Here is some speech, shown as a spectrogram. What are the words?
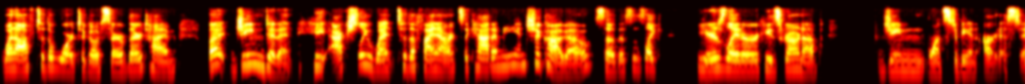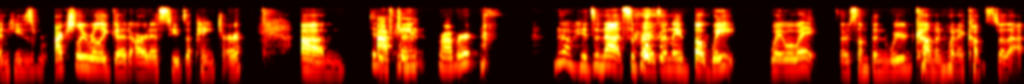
went off to the war to go serve their time. But Gene didn't. He actually went to the Fine Arts Academy in Chicago. So this is like years later, he's grown up. Gene wants to be an artist and he's actually a really good artist. He's a painter. Um, Did he After- paint Robert? no, he did not, surprisingly. but wait, wait, wait, wait. There's something weird coming when it comes to that.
